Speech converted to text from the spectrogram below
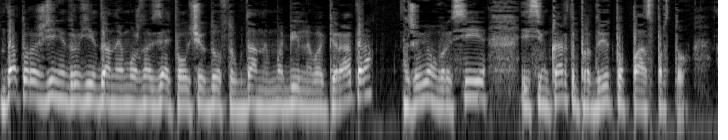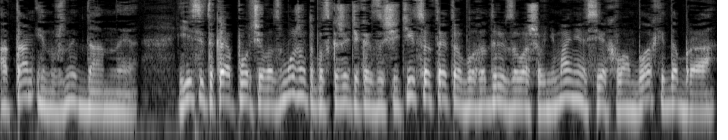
Дату рождения и другие данные можно взять, получив доступ к данным мобильного оператора. Живем в России, и сим-карты продают по паспорту, а там и нужны данные. Если такая порча возможна, то подскажите, как защититься от этого. Благодарю за ваше внимание. Всех вам благ и добра.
